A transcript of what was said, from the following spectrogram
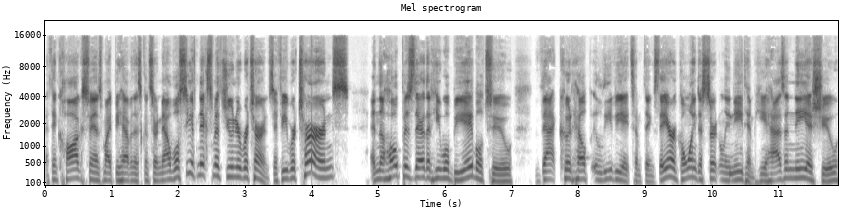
I think Hogs fans might be having this concern. Now we'll see if Nick Smith Jr. returns. If he returns, and the hope is there that he will be able to, that could help alleviate some things. They are going to certainly need him. He has a knee issue,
